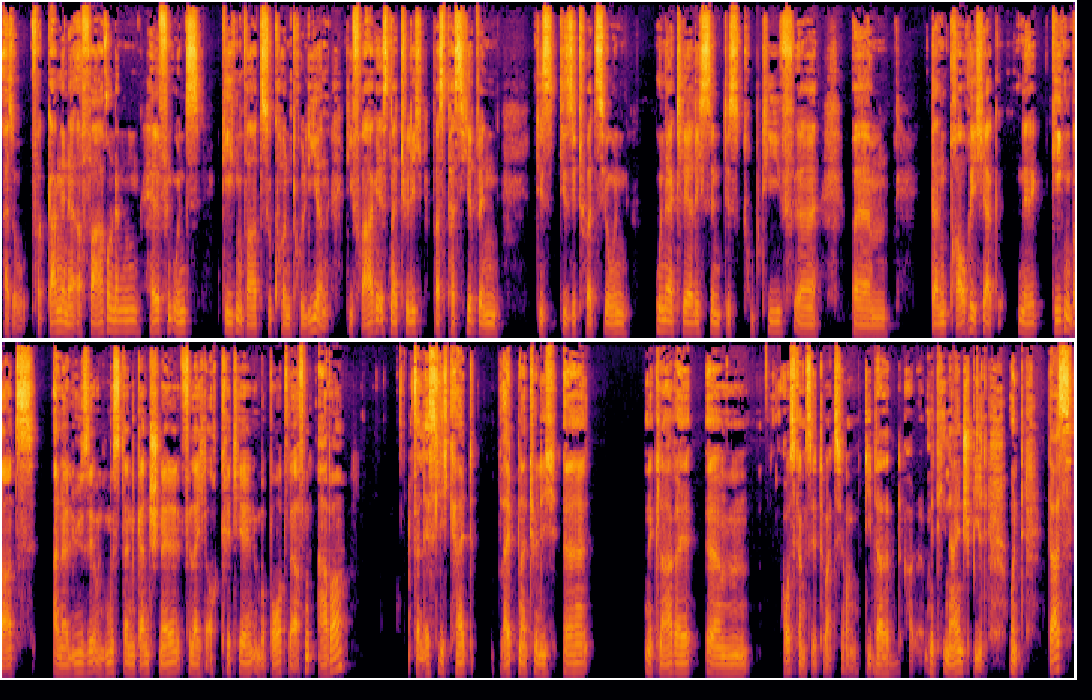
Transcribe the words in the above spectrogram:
Also vergangene Erfahrungen helfen uns, Gegenwart zu kontrollieren. Die Frage ist natürlich, was passiert, wenn die, die Situation unerklärlich sind, destruktiv, äh, ähm, dann brauche ich ja eine Gegenwartsanalyse und muss dann ganz schnell vielleicht auch Kriterien über Bord werfen. Aber Verlässlichkeit bleibt natürlich äh, eine klare ähm, Ausgangssituation, die da mhm. mit hineinspielt. Und das,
